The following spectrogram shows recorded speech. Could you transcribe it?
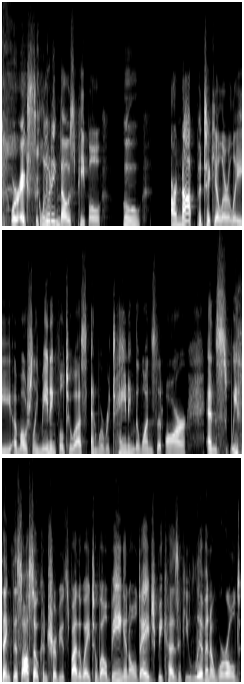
we're excluding those people who are not particularly emotionally meaningful to us, and we're retaining the ones that are. And we think this also contributes, by the way, to well being in old age, because if you live in a world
